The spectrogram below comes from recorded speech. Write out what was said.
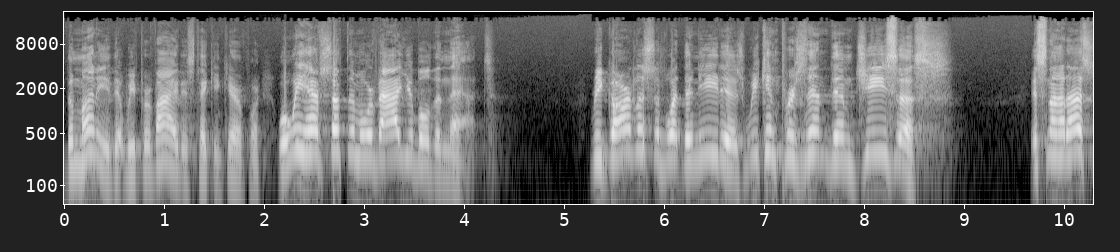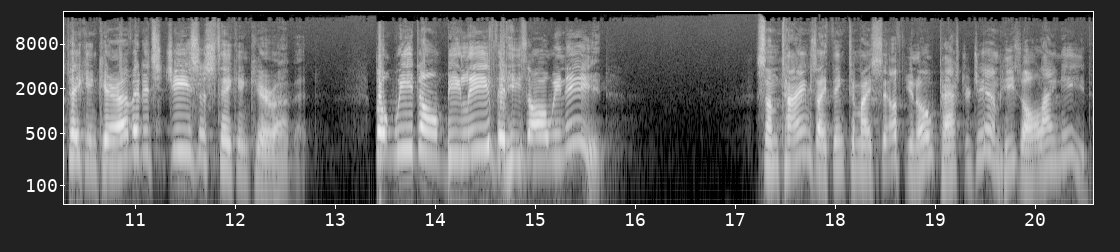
The money that we provide is taken care of for them. Well, we have something more valuable than that. Regardless of what the need is, we can present them Jesus. It's not us taking care of it, it's Jesus taking care of it. But we don't believe that He's all we need. Sometimes I think to myself, you know, Pastor Jim, He's all I need.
